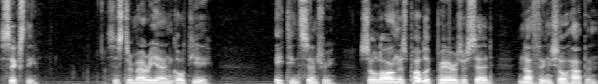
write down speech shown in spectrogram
60. Sister Marianne Gauthier, 18th century. So long as public prayers are said, nothing shall happen.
